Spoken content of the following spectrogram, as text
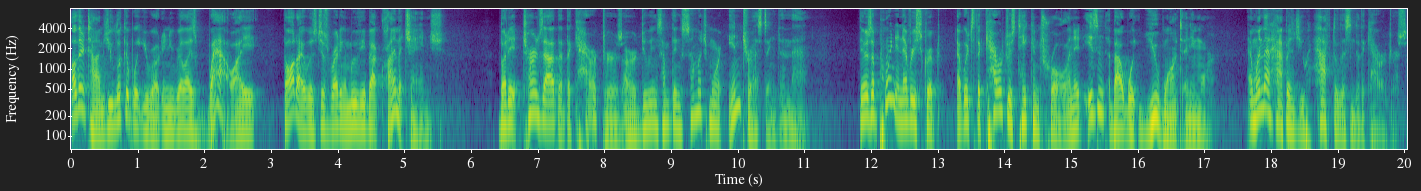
Other times you look at what you wrote and you realize, wow, I thought I was just writing a movie about climate change. But it turns out that the characters are doing something so much more interesting than that. There's a point in every script at which the characters take control and it isn't about what you want anymore. And when that happens, you have to listen to the characters.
